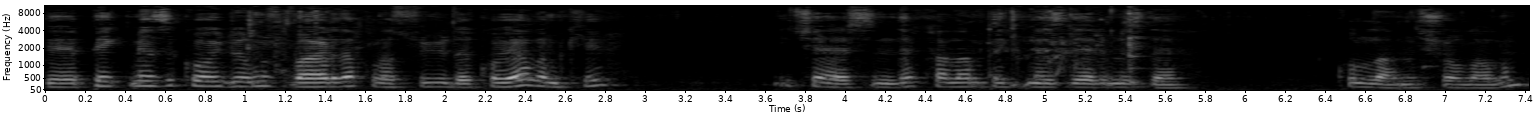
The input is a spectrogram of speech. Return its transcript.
E, pekmezi koyduğumuz bardakla suyu da koyalım ki içerisinde kalan pekmezlerimizi de kullanmış olalım.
